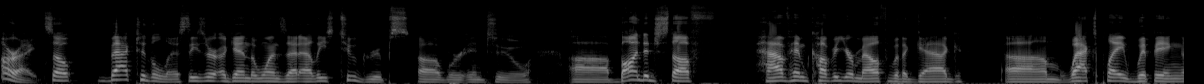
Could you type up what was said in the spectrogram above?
all right. So back to the list. These are again the ones that at least two groups uh were into. Uh, bondage stuff. Have him cover your mouth with a gag. Um, wax play, whipping,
